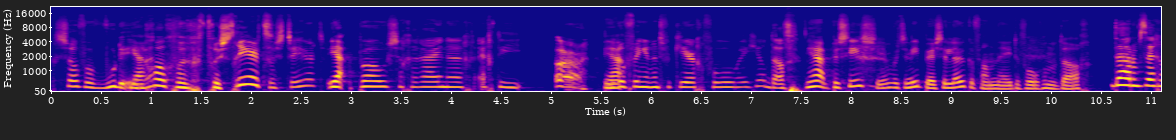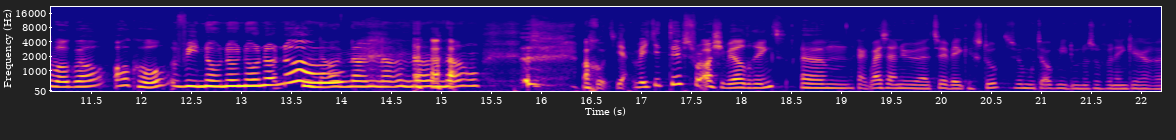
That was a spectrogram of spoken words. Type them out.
Zoveel woede in Ja, gewoon gefrustreerd. Gefrustreerd, ja. boos, zagrijnig. Echt die uh, middelvinger in het verkeer gevoel, weet je wel, dat. Ja, precies. Je wordt er niet per se leuker van, nee, de volgende dag. Daarom zeggen we ook wel, alcohol, wie no, no, no, no, no. No, no, no, no, no. maar goed, ja, weet je, tips voor als je wel drinkt. Um, kijk, wij zijn nu uh, twee weken gestopt, dus we moeten ook niet doen alsof we in één keer uh,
